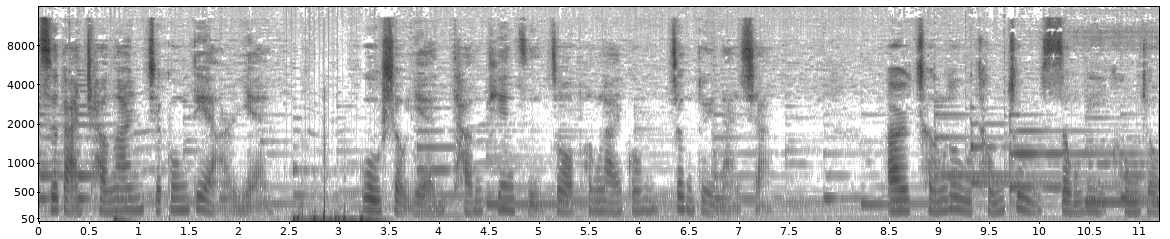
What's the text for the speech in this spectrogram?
此感长安之宫殿而言，故首言唐天子作蓬莱宫正对南山，而承露铜柱耸立空中。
